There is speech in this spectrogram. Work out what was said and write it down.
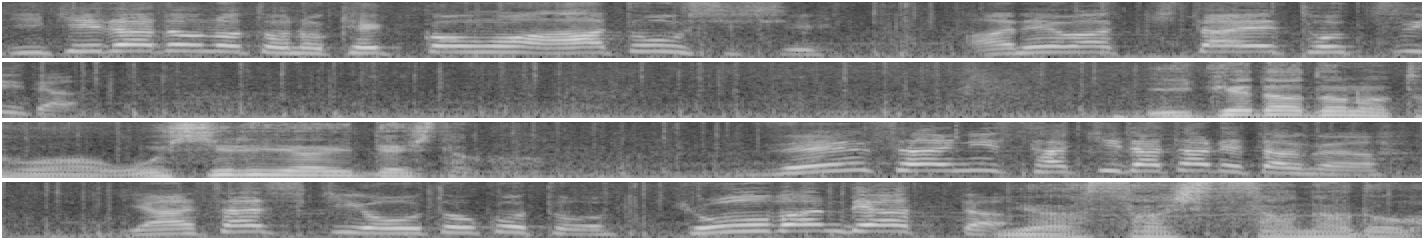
池田殿との結婚を後押しし姉は北へ嫁いだ。池田殿とはお知り合いでしたか？前妻に先立たれたが優しき男と評判であった。優しさなど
